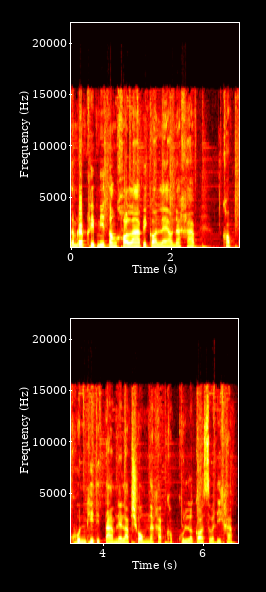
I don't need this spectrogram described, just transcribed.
สำหรับคลิปนี้ต้องขอลาไปก่อนแล้วนะครับ ขอบคุณที่ติดตามและรับชมนะครับ ขอบคุณแล้วก็สวัสดีครับ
